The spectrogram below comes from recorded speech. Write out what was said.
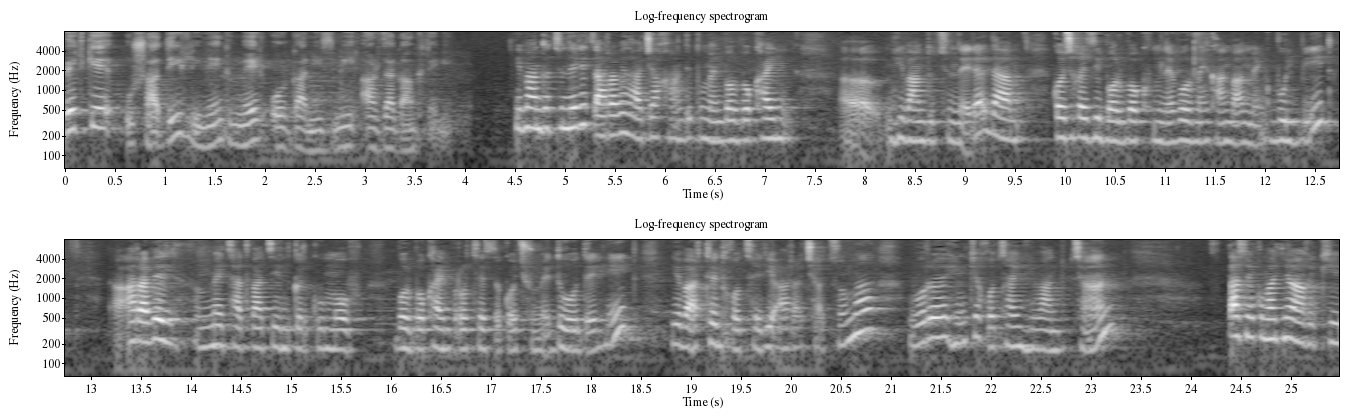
Պետք է ուշադիր լինենք մեր օրգանիզմի արձագանքներին։ Հիվանդություններից առավել հաճախ հանդիպում են բորբոքային հիվանդությունները, դա կոճղեզի բորբոքումն է, որ մենք անվանում ենք բուլբիտ, առավել մեծ հատվածի ընդգրկումով բորբոքային process-ը կոչվում է դուոդենիտ եւ արդեն խոցերի առաջացումը, որը հիմք է խոցային հիվանդության։ 12 մատնյա աղիքի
